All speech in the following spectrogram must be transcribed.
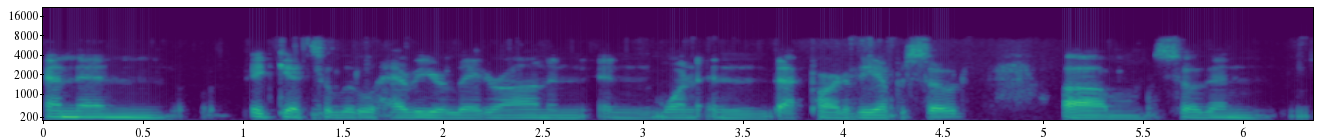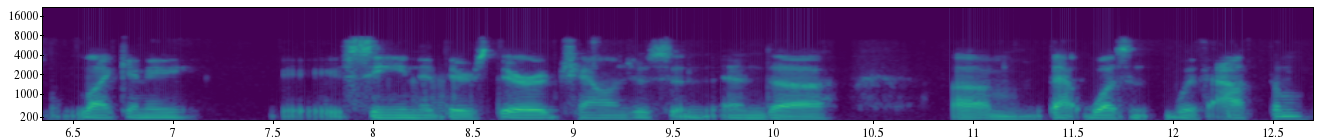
And then it gets a little heavier later on in, in one in that part of the episode. Um, so then, like any scene, there's there are challenges, and and uh, um, that wasn't without them.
